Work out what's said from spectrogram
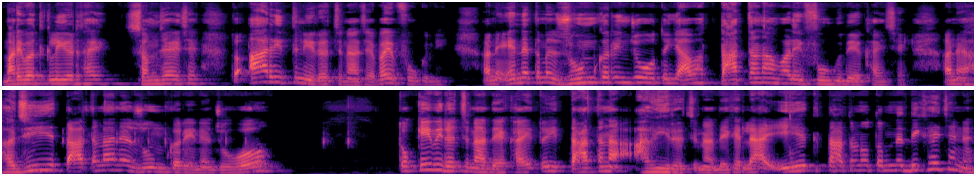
મારી વાત ક્લિયર થાય? સમજાય છે? તો આ રીતની રચના છે ભાઈ ફૂગની. અને એને તમે ઝૂમ કરીને જુઓ તો એ આવા તાતણાવાળી ફૂગ દેખાય છે. અને હજી એ તાતણાને ઝૂમ કરીને જુઓ. તો કેવી રચના દેખાય? તો એ તાતણા આવી રચના દેખાય. એટલે આ એક તાતણો તમને દેખાય છે ને?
